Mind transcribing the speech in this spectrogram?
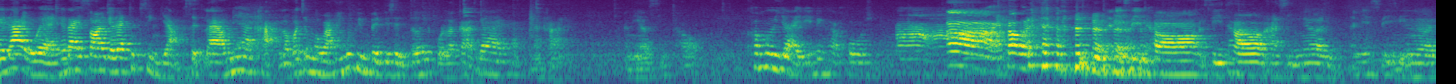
ก็ได้แหวนก็ได้สร้อยก็ได้ทุกสิ่งอย่างเสร็จแล้วเนี่ยค่ะ เราก็จะมาวางให้ผู้พิมพ์เป็นพรีเซนเตอร์ให้คนละกันได้ค่ะ นะคะ อันนี้เอาสีทองข้อมือใหญ่นิดนึงค่ะโค้ชอ่าเข้ามาแล้วอันนี้สีทอง สีทองอะสีเงิน อันนี้สีสีเงิเงิน น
